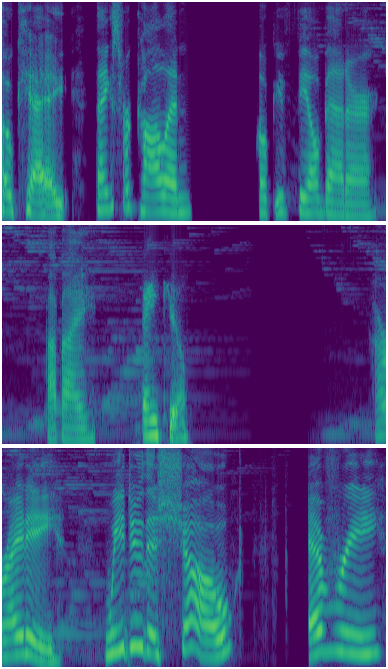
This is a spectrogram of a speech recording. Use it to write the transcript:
Okay. Thanks for calling. Hope you feel better. Bye bye. Thank you. All righty. We do this show every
